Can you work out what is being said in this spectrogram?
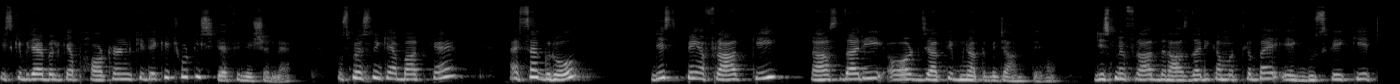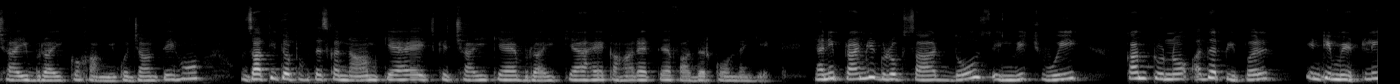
इसके बजाय बल्कि आप हॉटर्न की देखिए, छोटी सी डेफिनेशन है। उसमें उसने क्या बात किया है ऐसा ग्रोह जिसमें अफराद की राजदारी और ज़ाती बुनियाद में जानते हों। जिसमें अफराद राजदारी का मतलब है एक दूसरे की अच्छाई, बुराई को, खामियों को जानते हों। ज़ाती तौर पर पता इसका नाम क्या है, इसकी अच्छाई क्या है, बुराई क्या है, कहाँ रहता है, फादर कौन है ये। यानी primary groups are those in which we come to know other people intimately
